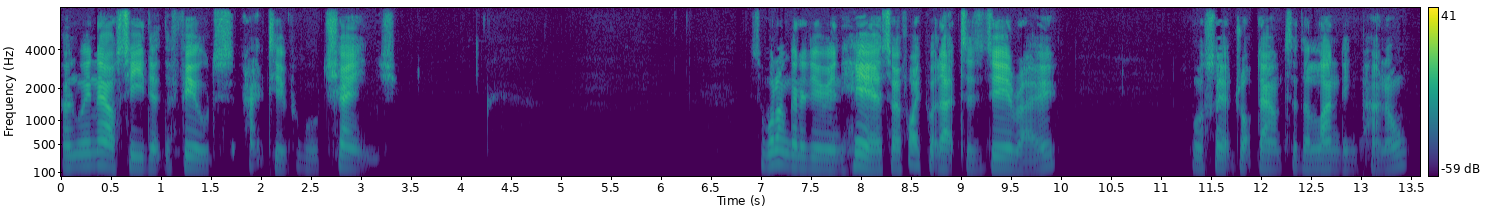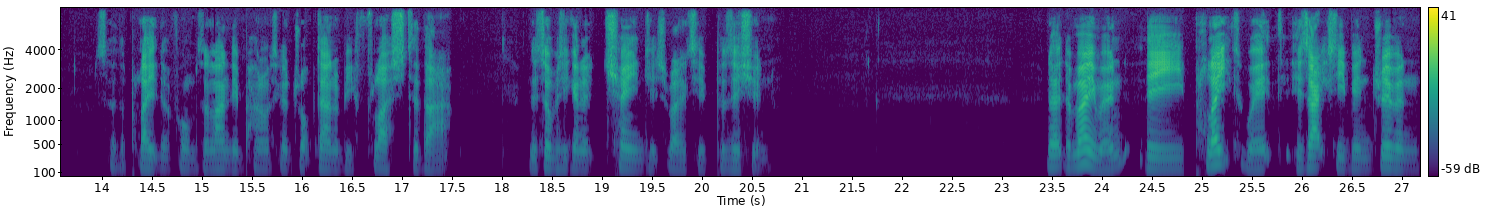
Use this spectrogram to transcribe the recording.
And we now see that the fields active will change. So what I'm going to do in here, so if I put that to zero, we'll see it drop down to the landing panel. So the plate that forms the landing panel is going to drop down and be flush to that. It's obviously going to change its relative position. Now at the moment, the plate width is actually being driven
